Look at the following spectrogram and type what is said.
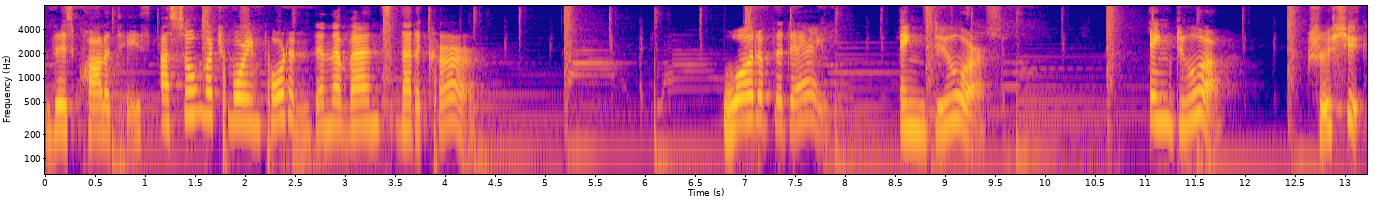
These qualities are so much more important than the events that occur. Word of the day endure. Endure 持续、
